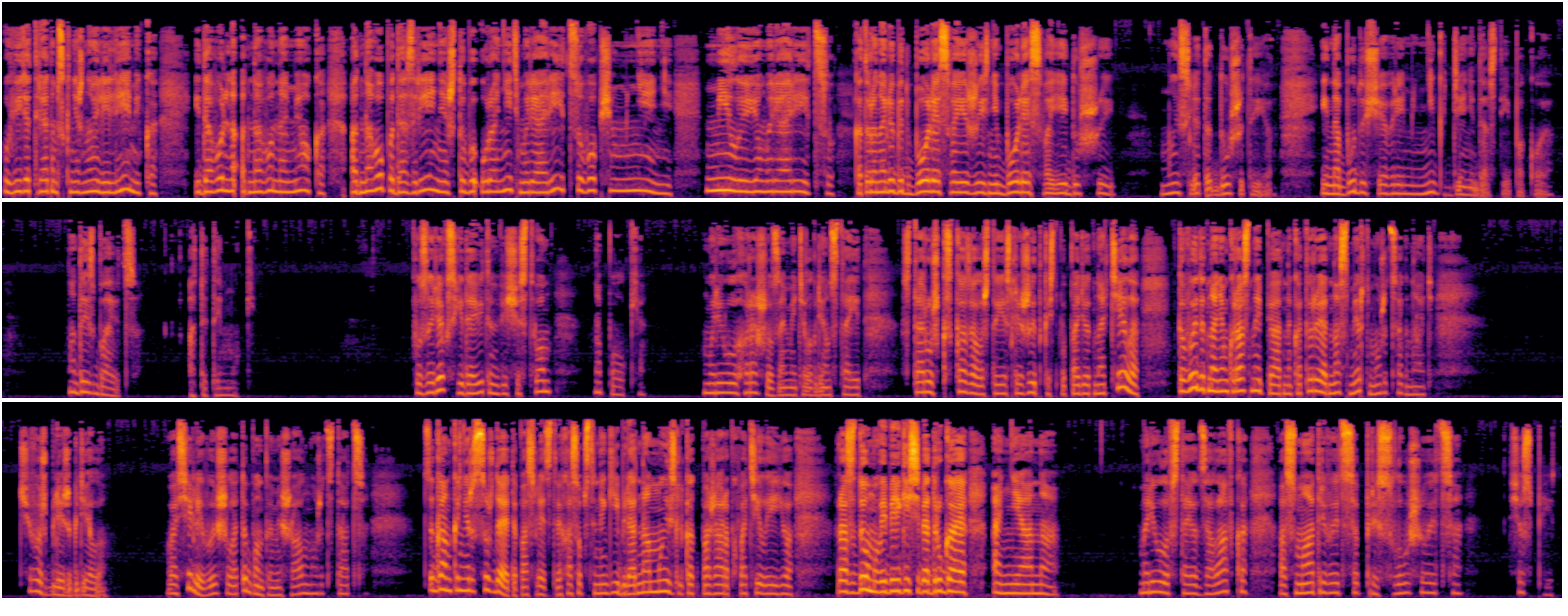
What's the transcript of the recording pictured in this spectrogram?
увидят рядом с княжной Лилемика и довольно одного намека, одного подозрения, чтобы уронить Мариорицу в общем мнении, милую ее Мариорицу, которую она любит более своей жизни, более своей души. Мысль эта душит ее, и на будущее время нигде не даст ей покоя. Надо избавиться от этой муки. Пузырек с ядовитым веществом на полке — Мариула хорошо заметила, где он стоит. Старушка сказала, что если жидкость попадет на тело, то выйдут на нем красные пятна, которые одна смерть может согнать. Чего ж ближе к делу? Василий вышел, а то бы он помешал, может статься. Цыганка не рассуждает о последствиях, о собственной гибели. Одна мысль, как пожар, обхватила ее. «Раздумывай, береги себя, другая, а не она». Мариула встает за лавка, осматривается, прислушивается — все спит.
